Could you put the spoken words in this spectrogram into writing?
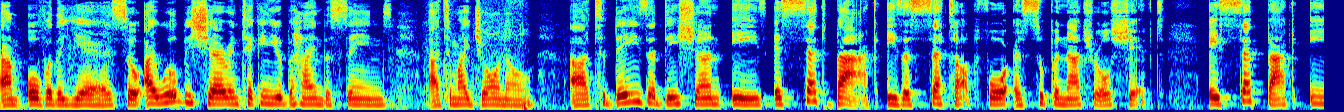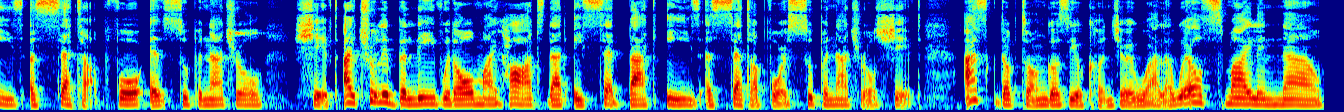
um, over the years. So I will be sharing, taking you behind the scenes uh, to my journal. Uh, today's edition is a setback, is a setup for a supernatural shift. A setback is a setup for a supernatural shift. I truly believe with all my heart that a setback is a setup for a supernatural shift. Ask Dr. Ngozi Okonjo-Iweala. We're all smiling now.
